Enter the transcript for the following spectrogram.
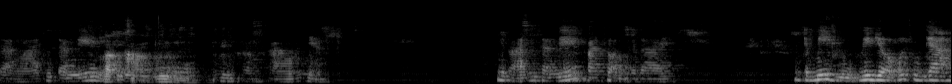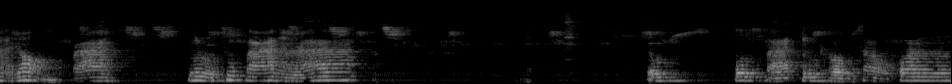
กลางหลายคือกันนี้นี่ขังขังอืมอืมข้างข้างๆเนี่ยนี่หลายคือกันนี้ปลาช่อนก็ได้มันจะมีอยู่มีเดียวก็ทุกอย่างนะน้องปลามีหมดทุกปลาน่ะละต้ม ปนปลากินข้าวเช้าก่อน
